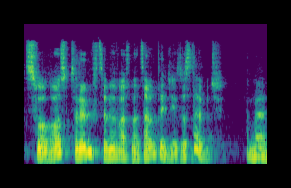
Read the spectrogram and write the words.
słowo, z którym chcemy was na cały tydzień zostawić. Amen.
